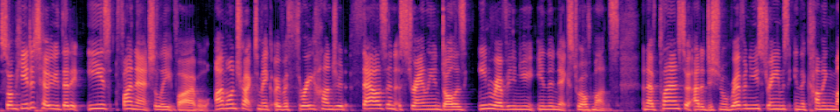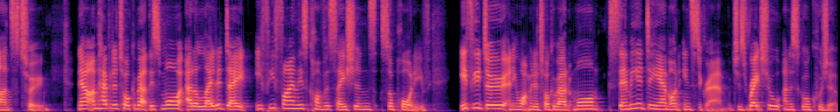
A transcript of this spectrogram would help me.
So, I'm here to tell you that it is financially viable. I'm on track to make over 300,000 Australian dollars in revenue in the next 12 months, and I have plans to add additional revenue streams in the coming months too. Now, I'm happy to talk about this more at a later date if you find these conversations supportive. If you do and you want me to talk about it more, send me a DM on Instagram, which is Rachel underscore Kurzyp.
